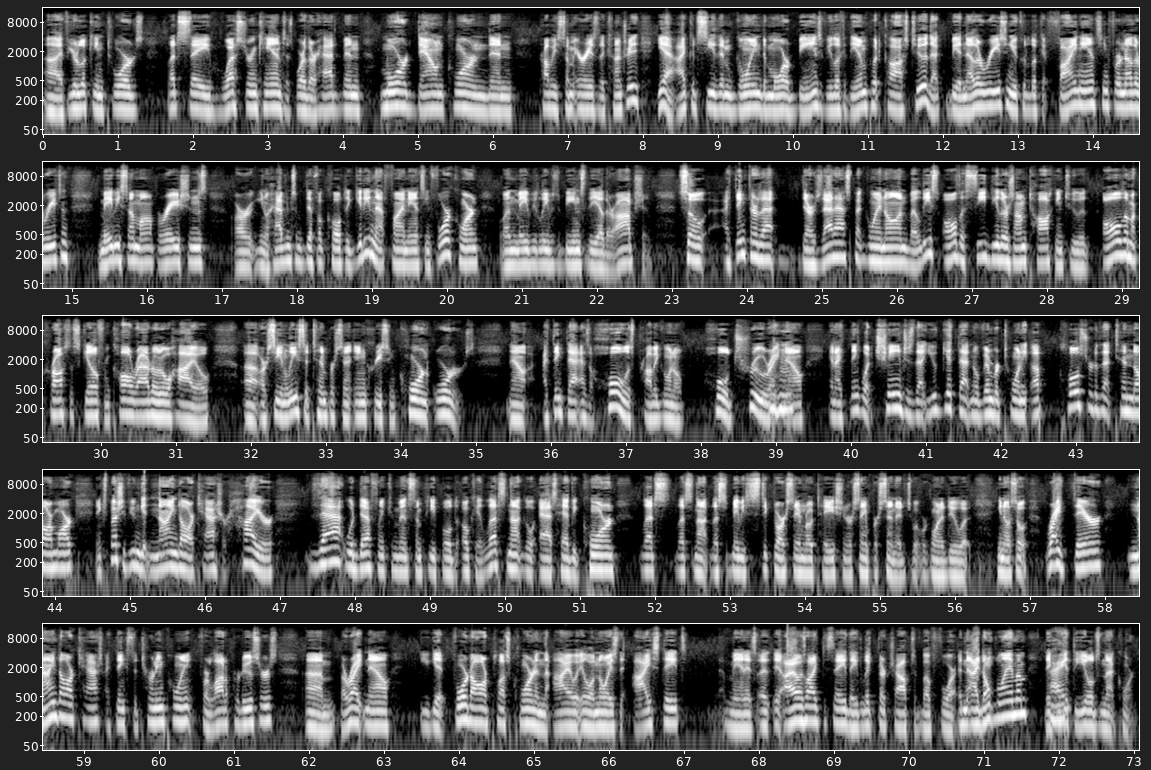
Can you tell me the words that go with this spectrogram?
Uh, if you're looking towards, let's say, western Kansas, where there had been more down corn than probably some areas of the country, yeah, I could see them going to more beans. If you look at the input cost too, that could be another reason. You could look at financing for another reason. Maybe some operations are you know having some difficulty getting that financing for corn, and maybe leaves beans the other option. So I think they're that there's that aspect going on, but at least all the seed dealers I'm talking to, all of them across the scale from Colorado to Ohio, uh, are seeing at least a 10% increase in corn orders. Now, I think that as a whole is probably going to hold true right Mm-hmm. now. And I think what changes that you get that November 20 up closer to that $10 mark, and especially if you can get $9 cash or higher, that would definitely convince some people to, okay, let's not go as heavy corn. Let's let's not let's maybe stick to our same rotation or same percentage what we're going to do it. You know, so right there, nine dollar cash I think is the turning point for a lot of producers. Um, but right now, you get four dollar plus corn in the Iowa, Illinois, the I states. Man, it's uh, I always like to say they lick their chops above four, and I don't blame them. They can Right. get the yields in that corn.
